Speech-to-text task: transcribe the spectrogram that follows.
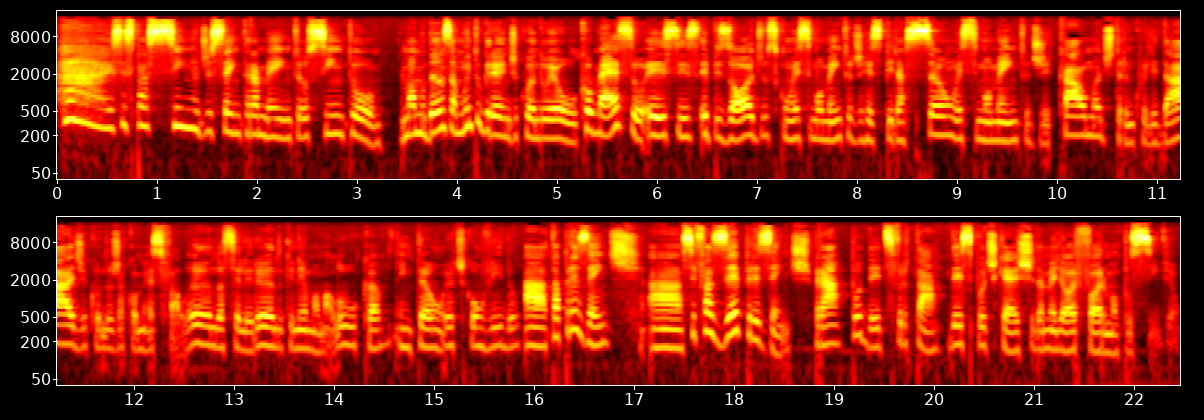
ah, esse espacinho de centramento. Eu sinto uma mudança muito grande quando eu começo esses episódios com esse momento de respiração, esse momento de calma, de tranquilidade, quando eu já começo falando, acelerando que nem uma maluca. Então eu te convido a estar tá presente, a se fazer presente para poder desfrutar desse podcast da melhor forma possível.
